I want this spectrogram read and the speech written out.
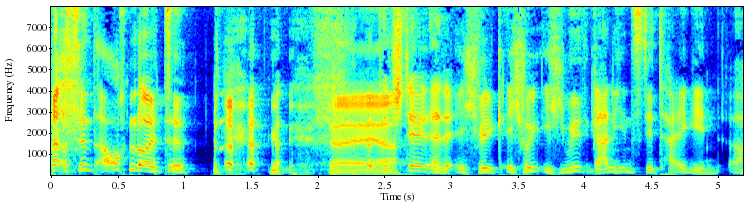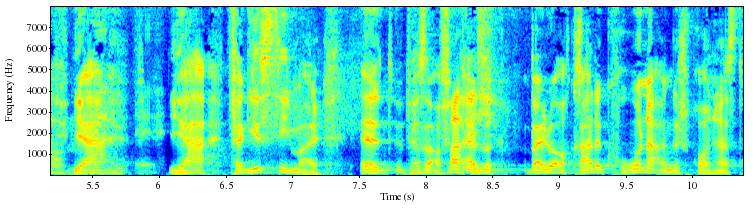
Das sind auch Leute. Ja, ja, ja. stell, äh, ich, will, ich, will, ich will gar nicht ins Detail gehen. Oh Ja, Mann, ja, vergiss die mal. Äh, pass auf, Mach ich. also, weil du auch gerade Corona angesprochen hast,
